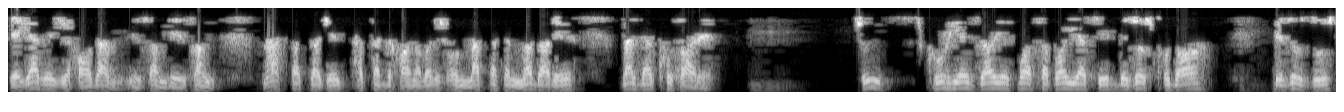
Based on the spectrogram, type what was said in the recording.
دیگر رژه آدم انسان به انسان محبت داره حتی به خانوادش اون محبت نداره و در کوه داره چون کوه یه جای با صفایی هستی به جز خدا به جز دوست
